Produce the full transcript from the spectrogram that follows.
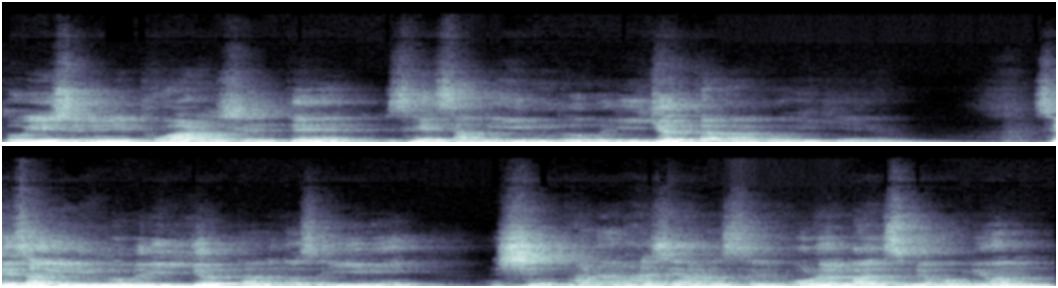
또 예수님이 부활하실 때 세상 임금을 이겼다라고 얘기해요. 세상 임금을 이겼다는 것은 이미 심판을 하지 않았어요. 오늘 말씀에 보면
